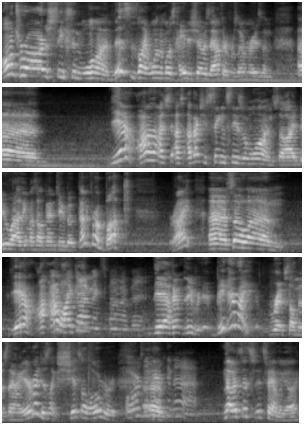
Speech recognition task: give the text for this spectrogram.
Entourage Season 1. This is like one of the most hated shows out there for some reason. Uh, yeah, I don't know. I, have actually seen Season 1, so I do what I get myself into, but found for a buck, right? so, um, yeah, I, I like it. makes fun of it. Yeah, dude, everybody rips on this thing. Everybody just like shits all over it. Or is it American uh, Dad? No, it's, it's it's Family Guy.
